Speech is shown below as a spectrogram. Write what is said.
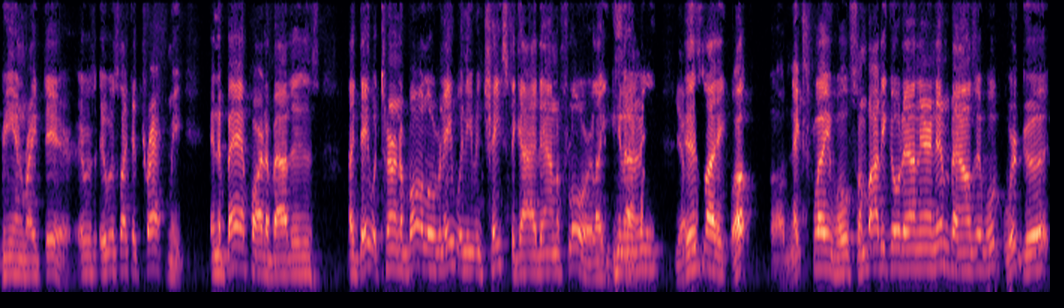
being right there. It was it was like a track meet. And the bad part about it is like they would turn the ball over and they wouldn't even chase the guy down the floor. Like, you know what I mean? Yep. It's like, well, uh, next play, will somebody go down there and inbounds it? We're, we're good.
